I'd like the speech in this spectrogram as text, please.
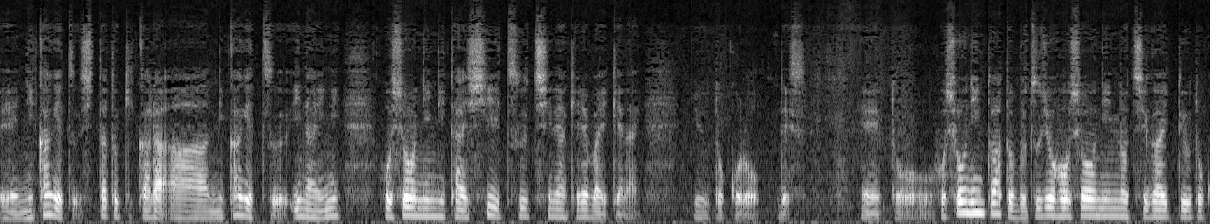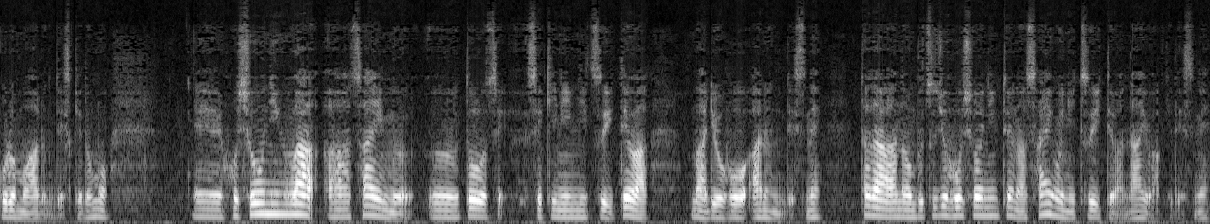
えー、2ヶ月知った時からあ2ヶ月以内に保証人に対し通知しなければいけないいうところです。えーと、保証人とあと仏上保証人の違いというところもあるんですけども、えー、保証人は債務と責任については、まあ、両方あるんですね。ただあの仏上保証人というのは債務についてはないわけですね。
